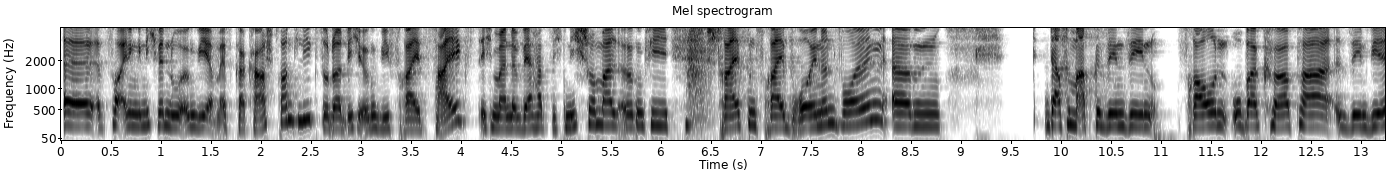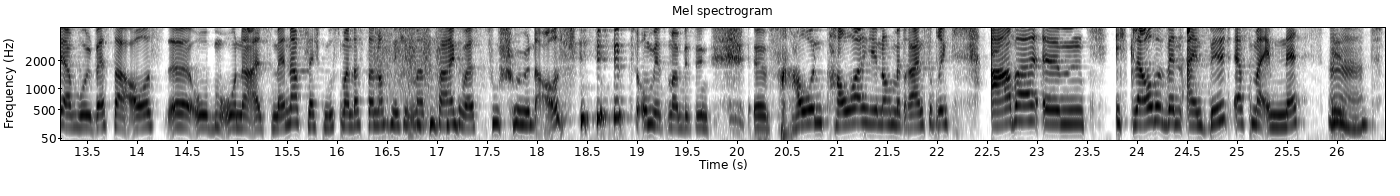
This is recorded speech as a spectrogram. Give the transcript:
Äh, vor allen Dingen nicht, wenn du irgendwie am FKK-Strand liegst oder dich irgendwie frei zeigst. Ich meine, wer hat sich nicht schon mal irgendwie streifenfrei bräunen wollen? Ähm, davon abgesehen sehen Frauen Oberkörper sehen wir ja wohl besser aus äh, oben ohne als Männer. Vielleicht muss man das dann noch nicht immer zeigen, weil es zu schön aussieht, um jetzt mal ein bisschen äh, Frauenpower hier noch mit reinzubringen. Aber ähm, ich glaube, wenn ein Bild erstmal im Netz mhm. ist,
